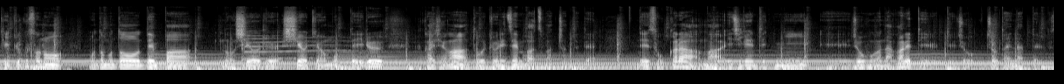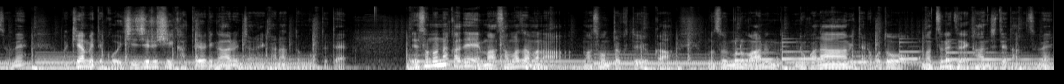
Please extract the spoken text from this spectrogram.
結局そのもともと電波の使用使用権を持っている会社が東京に全部集まっちゃってて。でそこからまあ異次元的に、えー、情報が流れているっていう状態になってるんですよね、まあ、極めてこう著しい偏りがあるんじゃないかなと思っててでその中でさまざ、まな、まあ、忖度というか、まあ、そういうものがあるのかなみたいなことを、まあ、常々感じてたんですね。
